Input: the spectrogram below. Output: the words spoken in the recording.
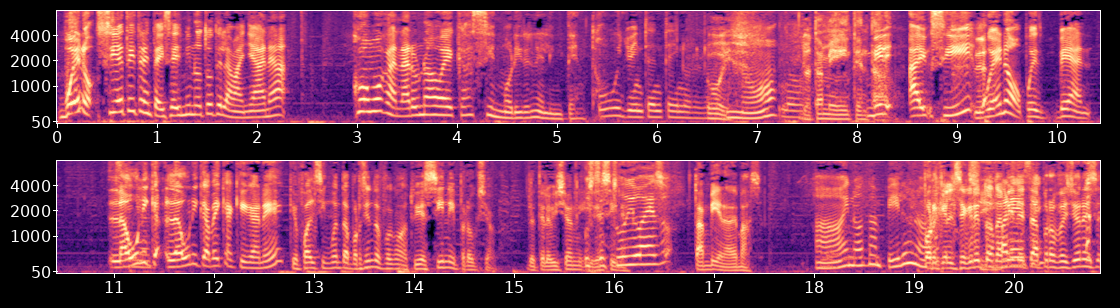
Bueno, 7 y 36 minutos de la mañana. ¿Cómo ganar una beca sin morir en el intento? Uy, yo intenté y no lo logré. Uy, No. yo también he intentado. Mire, hay- sí, La- bueno, pues vean. La Señor. única, la única beca que gané, que fue al 50%, fue cuando estudié cine y producción de televisión y ¿Usted de cine. estudió eso? También, además. Ay, no, tan pilo, ¿no? Porque el secreto Sí. también de esta profesión es,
